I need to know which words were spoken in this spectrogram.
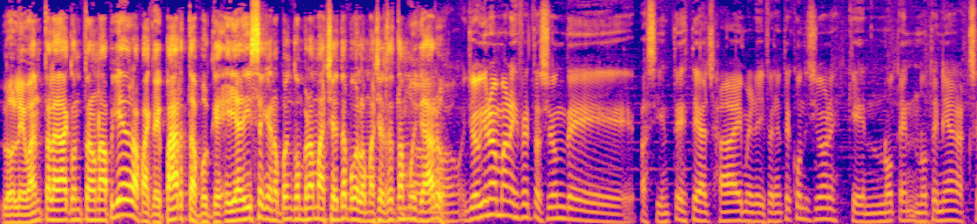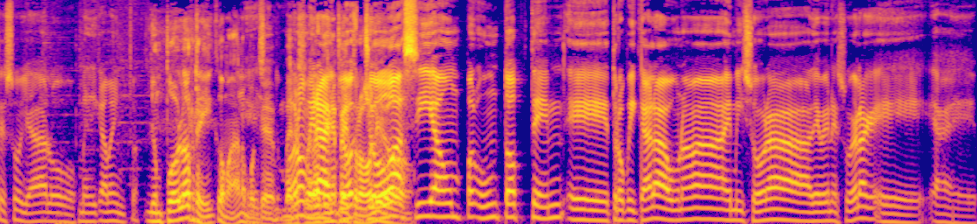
lo levanta, le da contra una piedra para que parta, porque ella dice que no pueden comprar machetes porque los machetes están muy caros. Yo vi una manifestación de pacientes de Alzheimer de diferentes condiciones que no, ten- no tenían acceso ya a los medicamentos. De un pueblo rico, mano, porque Eh, bueno, mira, tiene yo, petróleo. yo hacía un, un top 10 eh, tropical a una emisora de Venezuela. eh, eh,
